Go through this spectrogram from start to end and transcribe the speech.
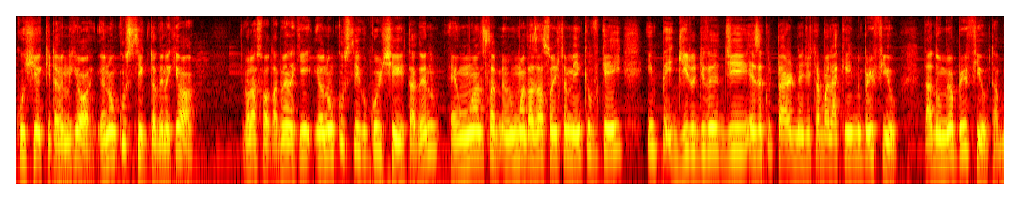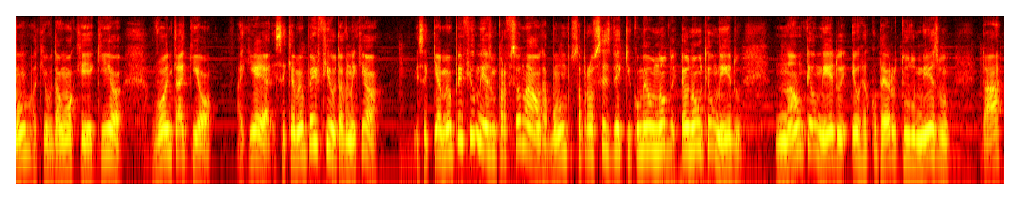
curtir aqui, tá vendo aqui, ó? Eu não consigo, tá vendo aqui, ó? Olha só, tá vendo aqui? Eu não consigo curtir, tá vendo? É uma das, uma das ações também que eu fiquei impedido de, de executar, né? De trabalhar aqui no perfil, tá? No meu perfil, tá bom? Aqui, eu vou dar um ok aqui, ó. Vou entrar aqui, ó. Aqui, é, esse aqui é o meu perfil, tá vendo aqui, ó? Esse aqui é meu perfil mesmo, profissional, tá bom? Só pra vocês verem aqui como eu não, eu não tenho medo. Não tenho medo, eu recupero tudo mesmo tá?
